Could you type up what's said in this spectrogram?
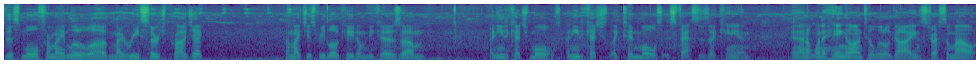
this mole for my little uh, my research project. I might just relocate them because um, I need to catch moles. I need to catch like 10 moles as fast as I can. And I don't want to hang on to a little guy and stress him out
